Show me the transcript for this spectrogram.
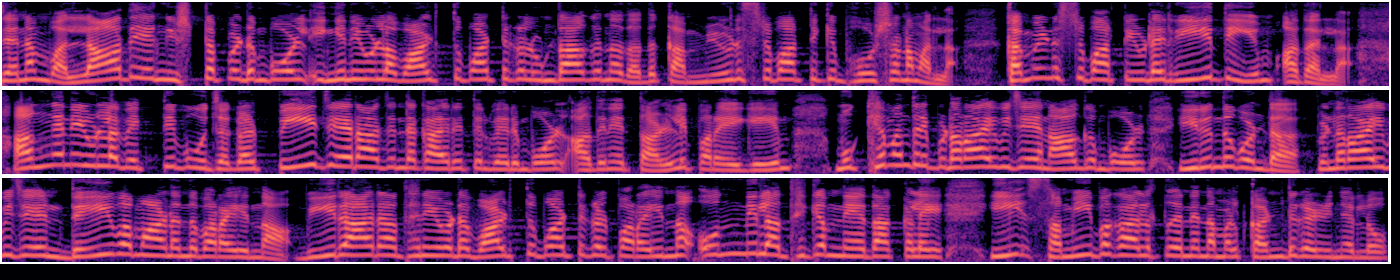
ജനം വല്ലാതെ അങ്ങ് ഇഷ്ടപ്പെടുമ്പോൾ ഇങ്ങനെയുള്ള വാഴ്ത്തുപാട്ടുകൾ ഉണ്ടാകുന്നത് അത് കമ്മ്യൂണിസ്റ്റ് പാർട്ടിക്ക് ഭൂഷണമല്ല. കമ്മ്യൂണിസ്റ്റ് പാർട്ടിയുടെ രീതിയും അതല്ല. അങ്ങനെയുള്ള വ്യക്തിപൂജകൾ പി. ജയരാജന്റെ കാര്യത്തിൽ വരുമ്പോൾ അതിനെ തള്ളിപ്പറയുകയും മുഖ്യമന്ത്രി പിണറായി വിജയൻ ആകുമ്പോൾ ഇരുന്നു കൊണ്ട് പിണറായി വിജയൻ ദൈവമാണെന്ന് പറയുന്ന വീരാരാധനയുടെ വാഴ്ത്തുപാട്ടുകൾ പറയുന്ന ഒന്നിലധികം നേതാക്കളെ ഈ സമീപകാലത്ത് തന്നെ നമ്മൾ കണ്ടു കഴിഞ്ഞല്ലോ.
